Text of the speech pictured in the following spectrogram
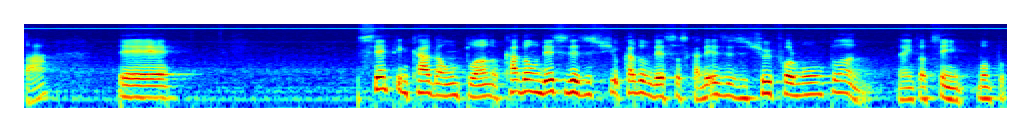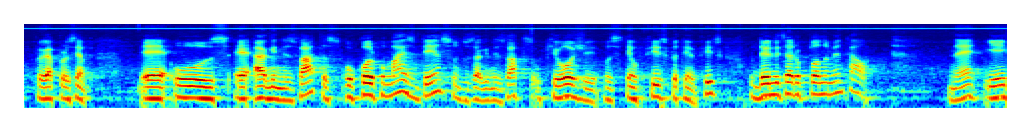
Tá? É... Sempre em cada um plano, cada um desses existiu, cada um dessas cadeias existiu e formou um plano. Né? Então, assim, vamos pegar, por exemplo, é, os é, Agnisvatas, o corpo mais denso dos Agnisvatas, o que hoje você tem o físico, eu tenho o físico, o deles era o plano mental né? E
